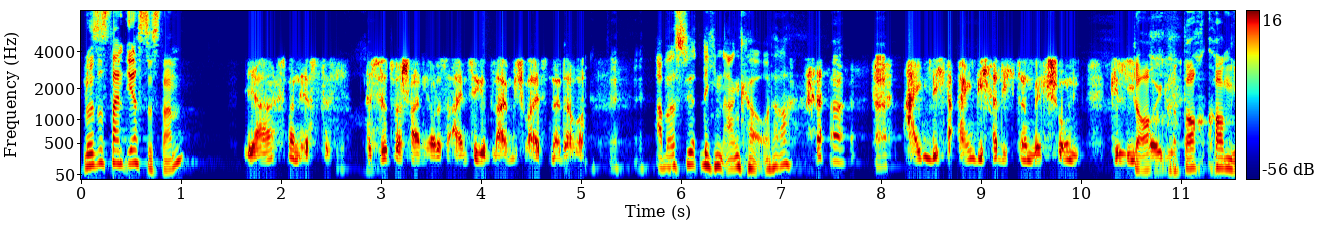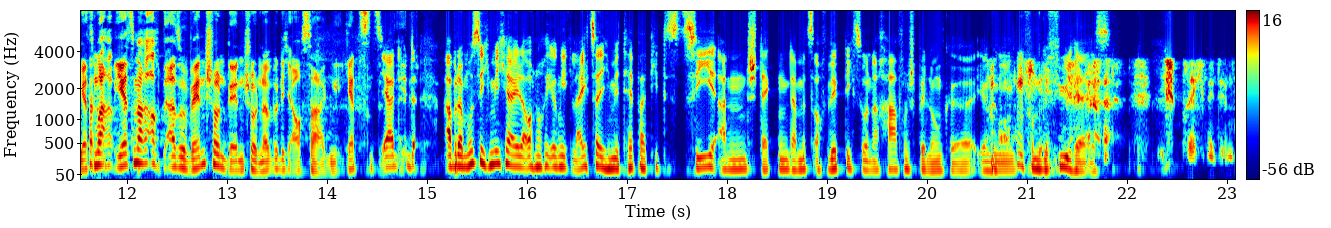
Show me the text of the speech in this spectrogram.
Nur ist es dein erstes dann? Ja, ist mein erstes. Es wird wahrscheinlich auch das einzige bleiben, ich weiß nicht, aber. Aber es wird nicht ein Anker, oder? eigentlich, eigentlich hatte ich damit schon geliebt. Doch, doch, komm, jetzt mach, jetzt mach auch, also wenn schon, denn schon, da würde ich auch sagen. Jetzt. Ja, aber da muss ich Michael auch noch irgendwie gleichzeitig mit Hepatitis C anstecken, damit es auch wirklich so nach Hafenspelunke irgendwie vom Gefühl her ist. Ich spreche mit dem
